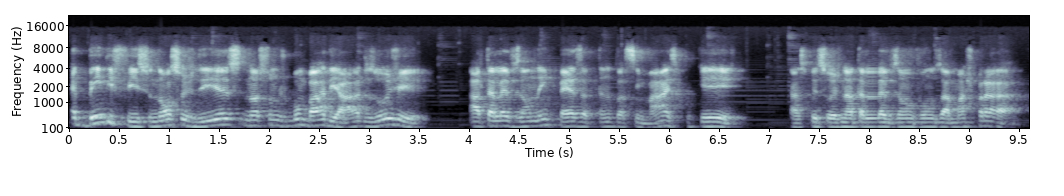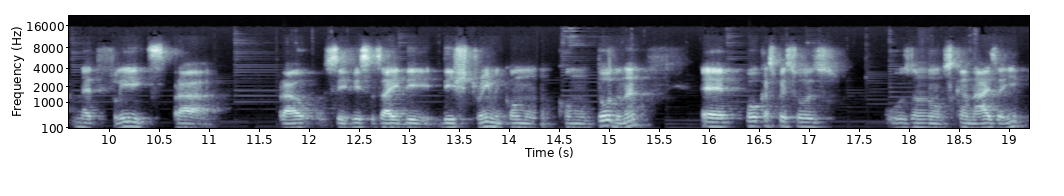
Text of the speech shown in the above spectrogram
é bem difícil. Nossos dias, nós somos bombardeados. Hoje, a televisão nem pesa tanto assim mais, porque as pessoas na televisão vão usar mais para Netflix, para serviços aí de, de streaming como, como um todo, né? É, poucas pessoas usam os canais aí,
